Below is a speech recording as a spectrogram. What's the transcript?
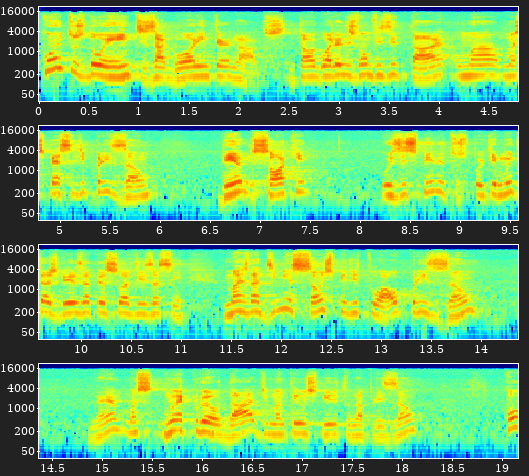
Quantos doentes agora internados? Então, agora eles vão visitar uma, uma espécie de prisão, dentro, só que os espíritos, porque muitas vezes a pessoa diz assim, mas na dimensão espiritual, prisão, né? mas não é crueldade manter o espírito na prisão? Qual,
